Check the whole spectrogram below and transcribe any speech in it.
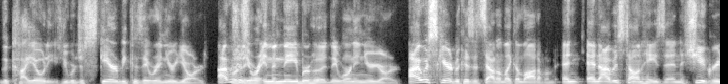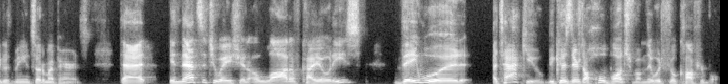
the coyotes? You were just scared because they were in your yard, I was just they were in the neighborhood. They weren't in your yard. I was scared because it sounded like a lot of them. And and I was telling Hazen, and she agreed with me, and so did my parents, that in that situation, a lot of coyotes, they would attack you because there's a whole bunch of them. They would feel comfortable.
